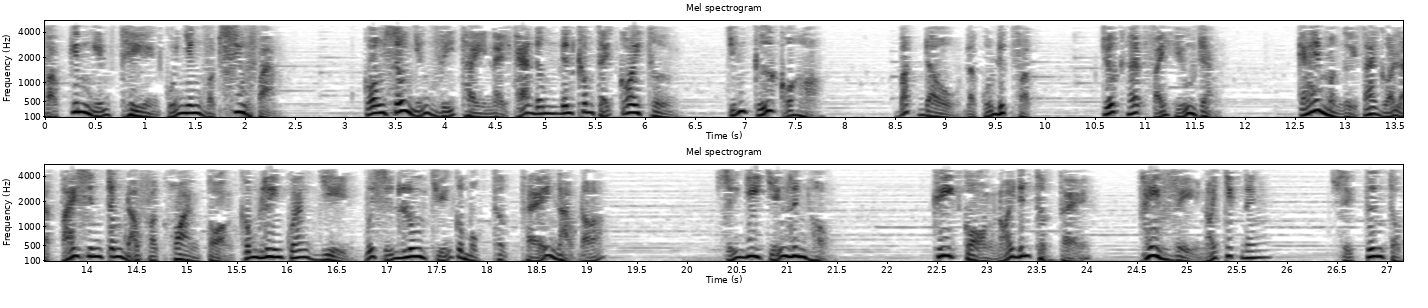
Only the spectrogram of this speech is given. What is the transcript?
vào kinh nghiệm thiền của nhân vật siêu phàm. Con số những vị thầy này khá đông nên không thể coi thường chứng cứ của họ. Bắt đầu là của Đức Phật. Trước hết phải hiểu rằng, cái mà người ta gọi là tái sinh trong đạo Phật hoàn toàn không liên quan gì với sự lưu chuyển của một thực thể nào đó sự di chuyển linh hồn. Khi còn nói đến thực thể, thay vì nói chức năng, sự tương tục,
